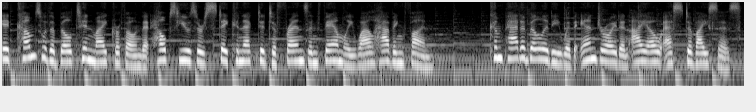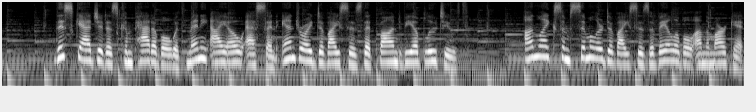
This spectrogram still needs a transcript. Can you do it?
It comes with a built-in microphone that helps users stay connected to friends and family while having fun. Compatibility with Android and iOS devices. This gadget is compatible with many iOS and Android devices that bond via Bluetooth. Unlike some similar devices available on the market,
